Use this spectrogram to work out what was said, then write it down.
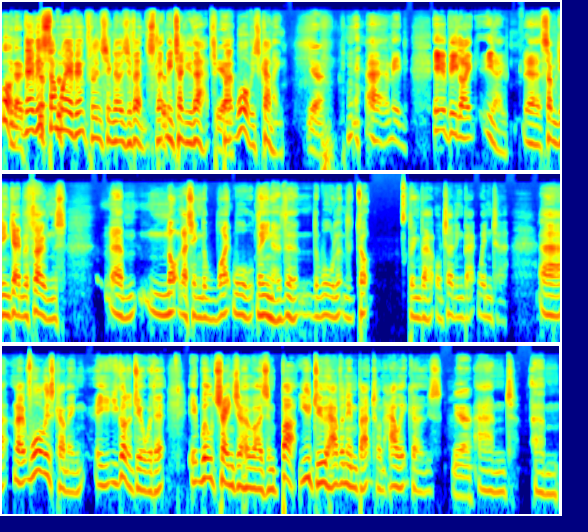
Well, you know, there is the- some the- way of influencing those events. Let me tell you that. Yeah. But war is coming. yeah, I mean, it would be like you know uh, somebody in Game of Thrones um, not letting the white wall, the, you know, the the wall at the top bring about or turning back winter. Uh, no, war is coming. You, you got to deal with it. It will change your horizon, but you do have an impact on how it goes yeah, and um,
